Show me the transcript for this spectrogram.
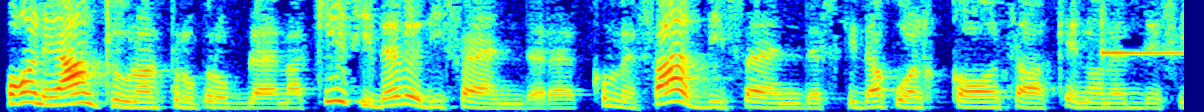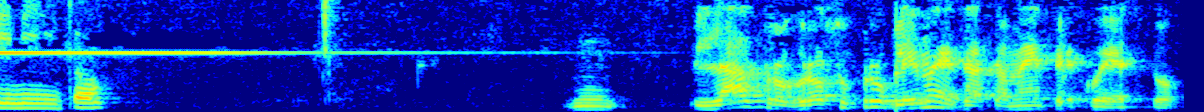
pone anche un altro problema. Chi si deve difendere? Come fa a difendersi da qualcosa che non è definito? L'altro grosso problema è esattamente questo.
